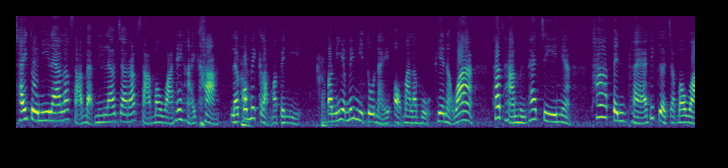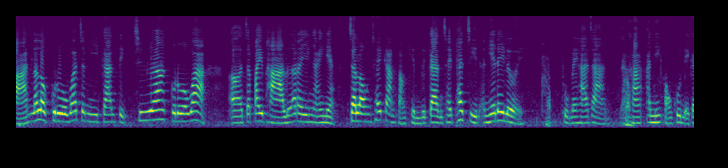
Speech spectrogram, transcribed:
ใช้ตัวนี้แล้วรักษาแบบนี้แล้วจะรักษาเบาหวานให้หายขาด แล้วก็ครับไม่กลับมาเป็นอีก ครับ ตอนนี้ยังไม่มีตัวไหนออกมาระบุ เพียงแต่ว่า ถ้าถามถึงแพทย์จีนเนี่ย ถ้าเป็นแผลที่เกิดจากเบาหวาน แล้วเรากลัวว่าจะมีการติดเชื้อ กลัวว่าเอ่อจะไปผ่าหรืออะไรยังไงเนี่ยจะลองใช้การฝังเข็มหรือการใช้แพทย์จีนอันนี้ได้เลยครับถูกไหมคะอาจารย์นะครัคะบอันนี้ของคุณเอก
